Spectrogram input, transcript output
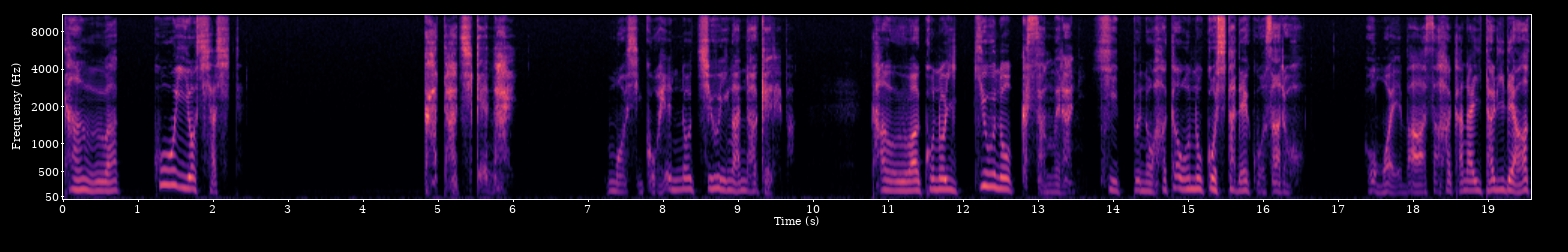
関羽は好意を射して「かたじけない。もしご返の注意がなければ関羽はこの一級の草むらにヒップの墓を残したでござろう。思えば浅はかな至りであっ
